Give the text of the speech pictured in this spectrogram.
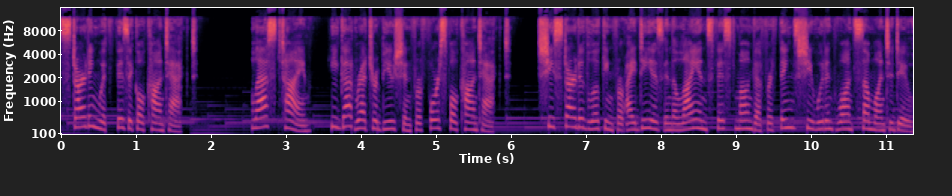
starting with physical contact. Last time, he got retribution for forceful contact. She started looking for ideas in the Lion's Fist manga for things she wouldn't want someone to do.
